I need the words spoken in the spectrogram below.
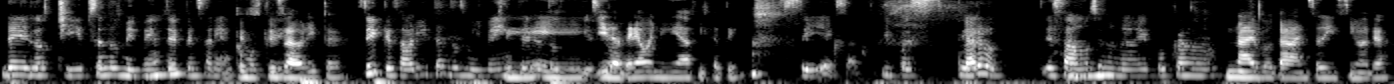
de los chips en 2020 pensarían como que, que, es ahorita. Sí, que es ahorita en 2020, sí, Y la tenía venida, fíjate. Sí, exacto. Y pues, claro, estábamos en una época... Una época avanzadísima acá.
